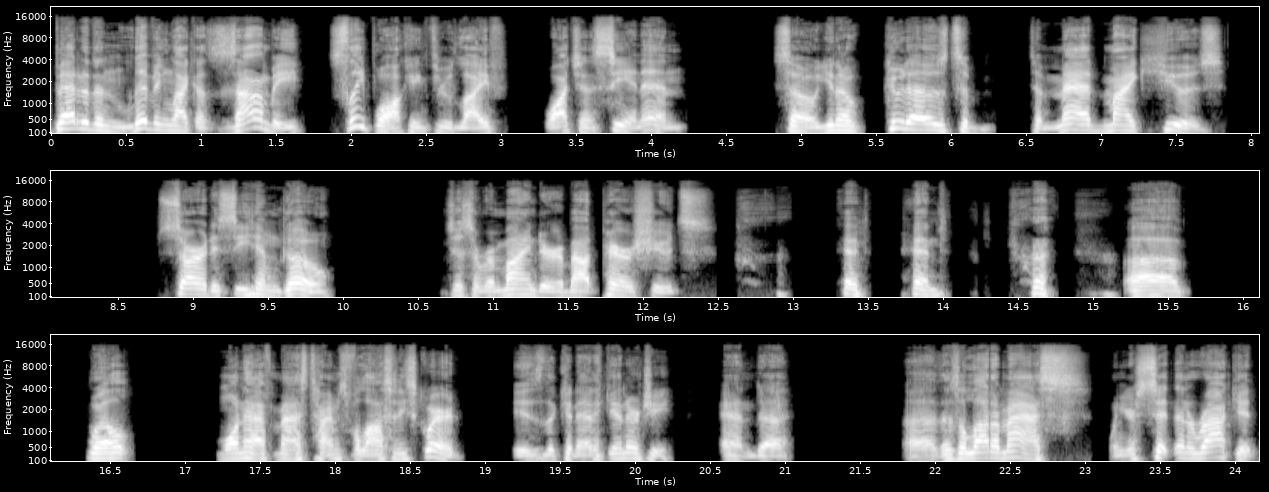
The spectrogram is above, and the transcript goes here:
better than living like a zombie, sleepwalking through life, watching CNN. So, you know, kudos to, to Mad Mike Hughes. Sorry to see him go. Just a reminder about parachutes. and, and uh, well, one half mass times velocity squared is the kinetic energy. And uh, uh, there's a lot of mass when you're sitting in a rocket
